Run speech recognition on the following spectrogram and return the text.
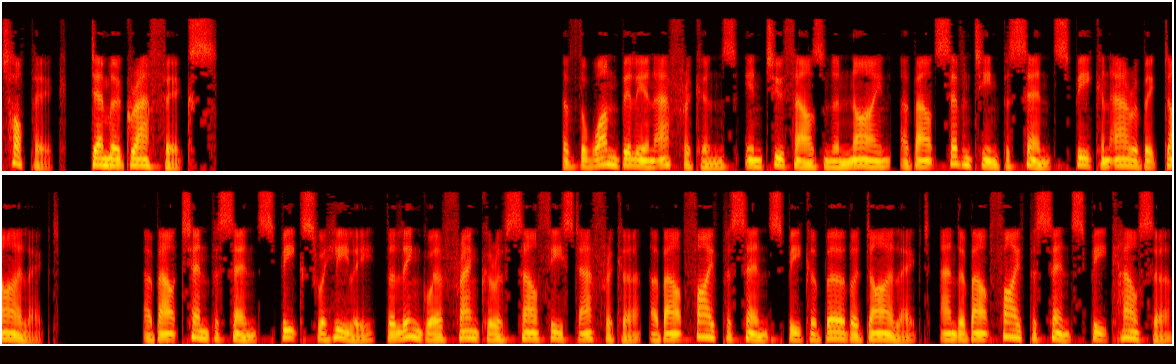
Topic: Demographics Of the 1 billion Africans in 2009, about 17% speak an Arabic dialect. About 10% speak Swahili, the lingua franca of Southeast Africa, about 5% speak a Berber dialect, and about 5% speak Hausa,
